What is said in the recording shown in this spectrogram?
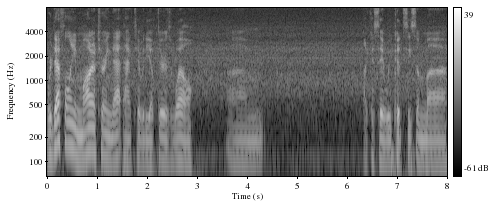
we're definitely monitoring that activity up there as well. Um, like I say, we could see some uh,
